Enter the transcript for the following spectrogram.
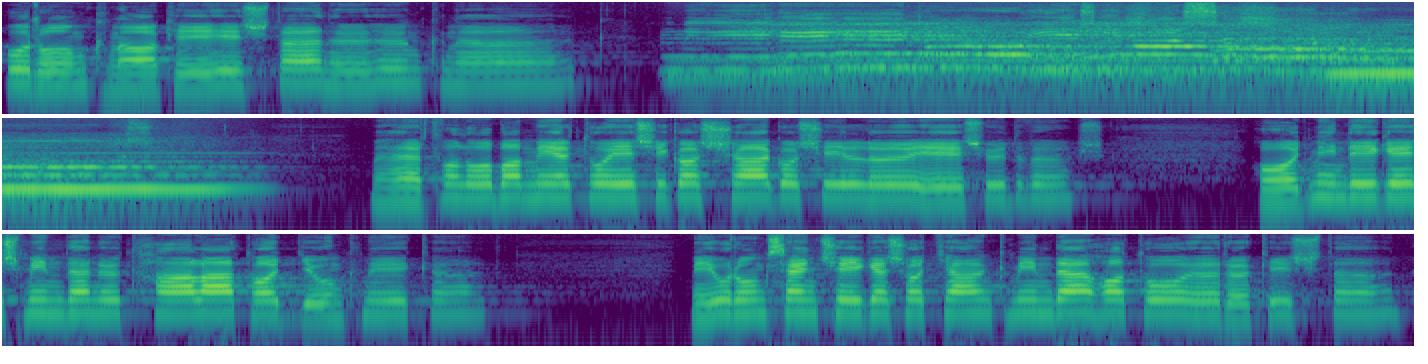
Urunknak, Istenünknek. Mert valóban méltó és igazságos, illő és üdvös, hogy mindig és mindenütt hálát adjunk néked. Mi, Urunk, szentséges Atyánk, mindenható örök Isten,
